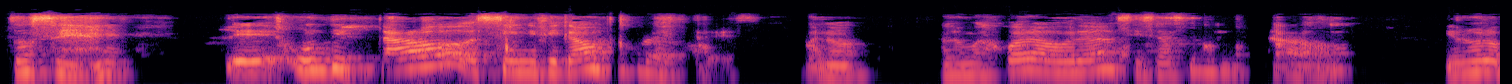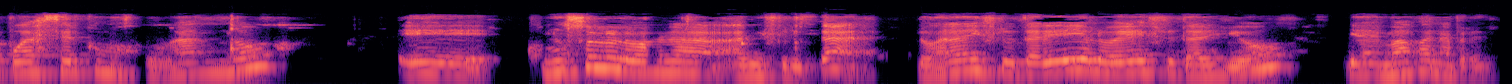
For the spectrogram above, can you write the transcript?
Entonces, eh, un dictado significaba un poco de estrés. Bueno, a lo mejor ahora, si se hace un y uno lo puede hacer como jugando, eh, no solo lo van a, disfrutar, lo van a disfrutar ellos, lo voy a disfrutar yo y además van a aprender.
